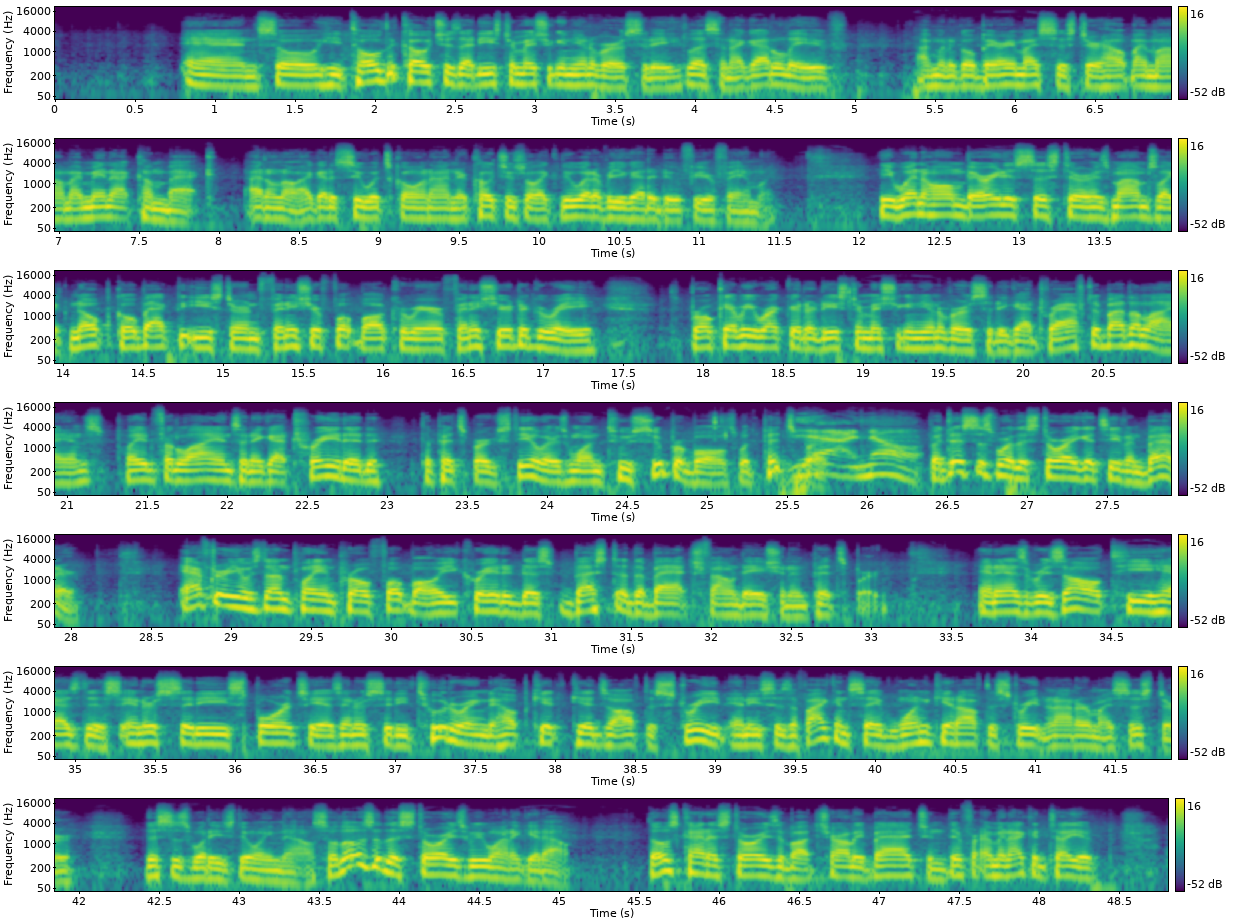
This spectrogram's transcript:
And so he told the coaches at Eastern Michigan University, listen, I got to leave. I'm going to go bury my sister, help my mom. I may not come back. I don't know. I got to see what's going on. Their coaches were like, do whatever you got to do for your family. He went home, buried his sister. His mom's like, nope, go back to Eastern, finish your football career, finish your degree. Broke every record at Eastern Michigan University, got drafted by the Lions, played for the Lions, and he got traded to Pittsburgh Steelers, won two Super Bowls with Pittsburgh. Yeah, I know. But this is where the story gets even better. After he was done playing pro football, he created this Best of the Batch Foundation in Pittsburgh. And as a result, he has this inner city sports, he has inner city tutoring to help get kids off the street. And he says, if I can save one kid off the street in honor my sister, this is what he's doing now. So those are the stories we want to get out. Those kind of stories about Charlie Batch and different, I mean, I can tell you,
